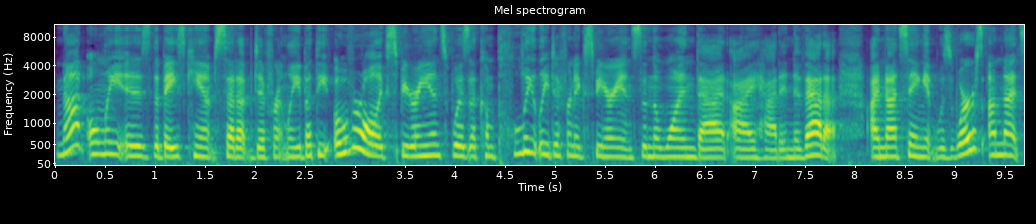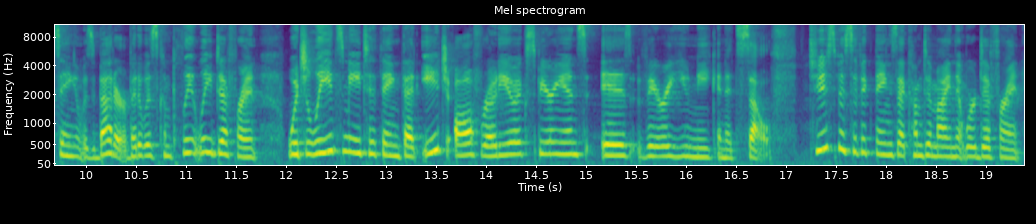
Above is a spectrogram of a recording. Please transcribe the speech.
Not only is the base camp set up differently, but the overall experience was a completely different experience experience than the one that I had in Nevada. I'm not saying it was worse, I'm not saying it was better, but it was completely different, which leads me to think that each off-roadeo experience is very unique in itself two specific things that come to mind that were different.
